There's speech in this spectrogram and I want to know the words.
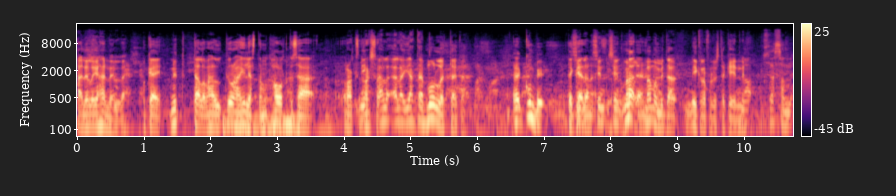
hänellä ja hänelle. Okei, nyt täällä on vähän turha hiljasta, mutta haluatko sä raks, Miksi? raks... Älä, älä jätä mulle tätä. Kumpi tekee tänne? Sin, sin, Mä mä, mä voin mitään mikrofonista kiinni. No, tässä on,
